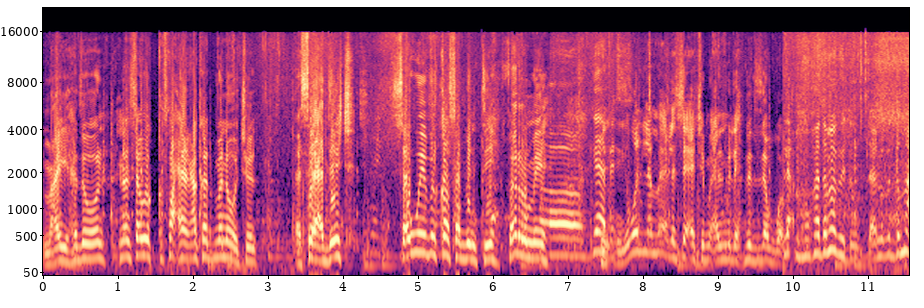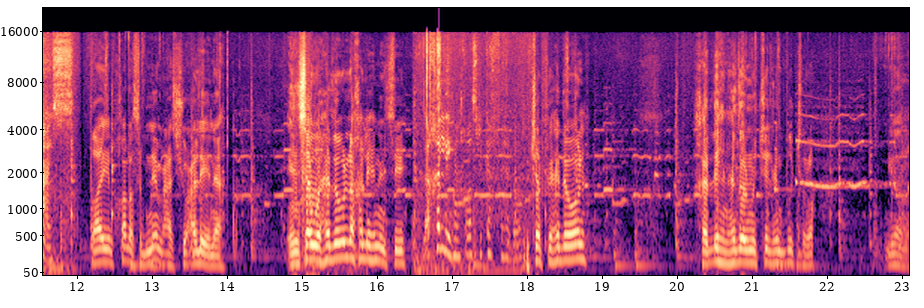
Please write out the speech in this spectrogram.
معي هذول إحنا نسوي صحن على قد ما نوكل أساعدك؟ سوي بالقصب انت فرمي. آه يابس ولا ما لزقتي مع الملح بالذوب؟ لا ما هو هذا ما بيدوب لأنه بده معس طيب خلص بنمعس شو علينا؟ نسوي هذول ولا خليه ننسي لا خليهن خلاص بكفي هذول. نشفي هذول؟ خليهن هذول نشيلهم بكره يلا.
